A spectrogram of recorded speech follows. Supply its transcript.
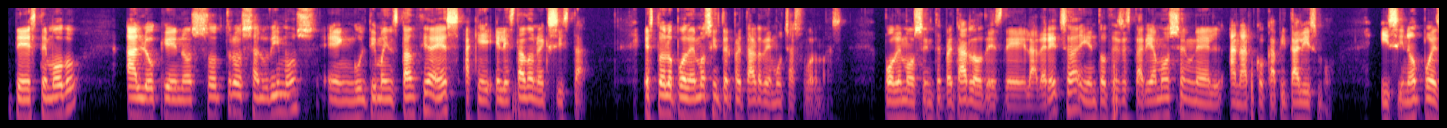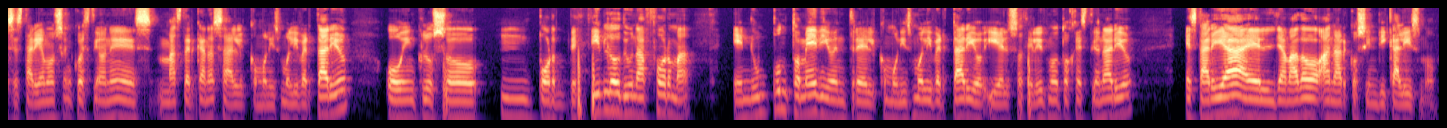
De este modo, a lo que nosotros aludimos en última instancia es a que el Estado no exista. Esto lo podemos interpretar de muchas formas. Podemos interpretarlo desde la derecha y entonces estaríamos en el anarcocapitalismo, y si no, pues estaríamos en cuestiones más cercanas al comunismo libertario o incluso, mm, por decirlo de una forma, en un punto medio entre el comunismo libertario y el socialismo autogestionario, estaría el llamado anarcosindicalismo,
